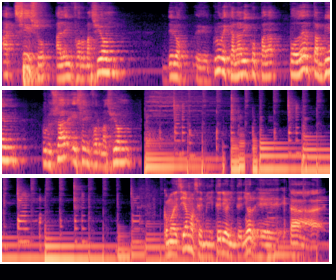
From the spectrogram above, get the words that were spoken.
acceso a la información de los eh, clubes canábicos para poder también cruzar esa información. Como decíamos, el Ministerio del Interior eh, está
